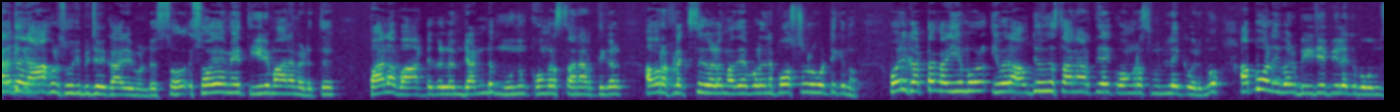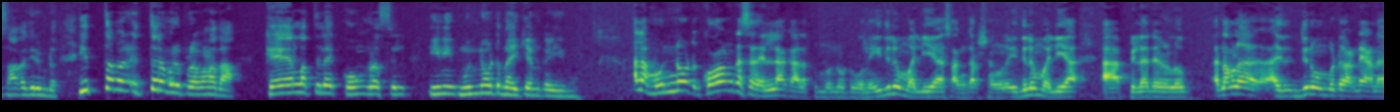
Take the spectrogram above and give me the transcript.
നേരത്തെ. രാഹുൽ സൂചിപ്പിച്ചൊരു കാര്യമുണ്ട്. സ്വ- സ്വയമേ തീരുമാനമെടുത്ത് പല വാർഡുകളിലും രണ്ടും മൂന്നും കോൺഗ്രസ് സ്ഥാനാർത്ഥികൾ അവരുടെ ഫ്ലെക്സുകളും അതേപോലെ തന്നെ പോസ്റ്ററുകൾ ഒട്ടിക്കുന്നു. ഒരു ഘട്ടം കഴിയുമ്പോൾ ഇവർ ഔദ്യോഗിക സ്ഥാനാർത്ഥിയായി കോൺഗ്രസ് മുന്നിലേക്ക് വരുന്നു. അപ്പോൾ ഇവർ ബി ജെ പിയിലേക്ക് പോകുന്ന സാഹചര്യമുണ്ട്. ഇത്തരം ഇത്തരം ഒരു പ്രവണത കേരളത്തിലെ കോൺഗ്രസിൽ ഇനി മുന്നോട്ട് നയിക്കാൻ കഴിയുമോ? അല്ല മുന്നോട്ട് കോൺഗ്രസ് എല്ലാ കാലത്തും മുന്നോട്ട് പോകുന്നത്. ഇതിലും വലിയ സംഘർഷങ്ങളും ഇതിലും വലിയ പിളരുകളും നമ്മൾ ഇതിനു മുമ്പിട്ട് കണ്ടയാണ്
